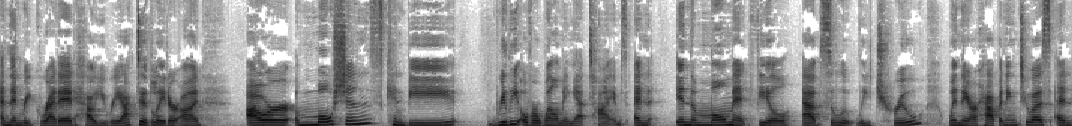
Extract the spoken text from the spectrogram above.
and then regretted how you reacted later on? Our emotions can be really overwhelming at times and in the moment feel absolutely true when they are happening to us. And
